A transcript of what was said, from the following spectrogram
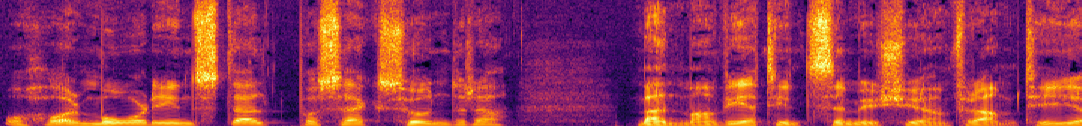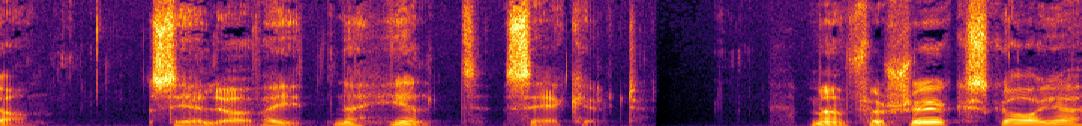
och har mål inställt på 600 men man vet inte så mycket om framtiden. Så jag lovar inte helt säkert. Men försök ska jag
